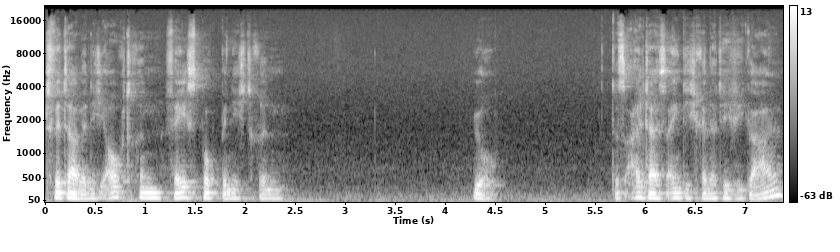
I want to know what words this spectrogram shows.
Twitter bin ich auch drin, Facebook bin ich drin. Jo. Das Alter ist eigentlich relativ egal.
